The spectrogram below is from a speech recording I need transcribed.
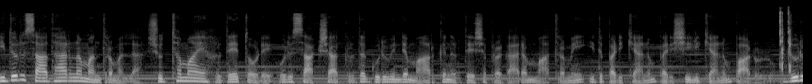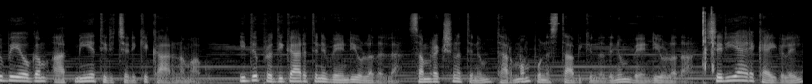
ഇതൊരു സാധാരണ മന്ത്രമല്ല. ശുദ്ധമായ ഹൃദയത്തോടെ ഒരു സാക്ഷാത്കൃത ഗുരുവിന്റെ മാർഗനിർദ്ദേശപ്രകാരം മാത്രമേ ഇത് പഠിക്കാനും പരിശീലിക്കാനും പാടുള്ളൂ. ദുരുപയോഗം ആത്മീയ തിരിച്ചടിക്ക് കാരണമാകും. ഇത് പ്രതികാരത്തിന് വേണ്ടിയുള്ളതല്ല സംരക്ഷണത്തിനും ധർമ്മം പുനഃസ്ഥാപിക്കുന്നതിനും വേണ്ടിയുള്ളതാണ്. ശരിയായ കൈകളിൽ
